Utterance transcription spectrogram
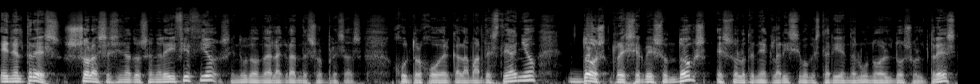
En el 3, solo asesinatos en el edificio, sin duda una de las grandes sorpresas junto al juego del calamar de este año. 2, Reservation Dogs, esto lo tenía clarísimo que estaría en el 1, el 2 o el 3.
